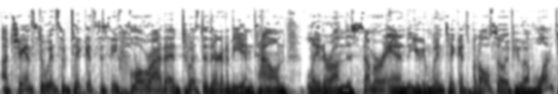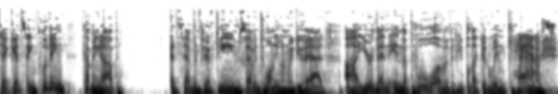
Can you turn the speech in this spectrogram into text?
a chance to win some tickets to see Flo Rida and Twista. They're going to be in town later on this summer and you can win tickets, but also if you have won tickets, including coming up, at 715, 720 when we do that, uh, you're then in the pool of the people that could win cash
